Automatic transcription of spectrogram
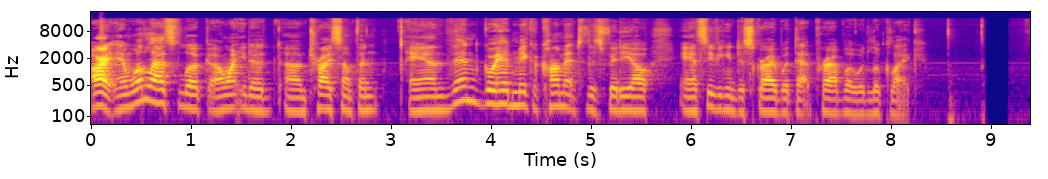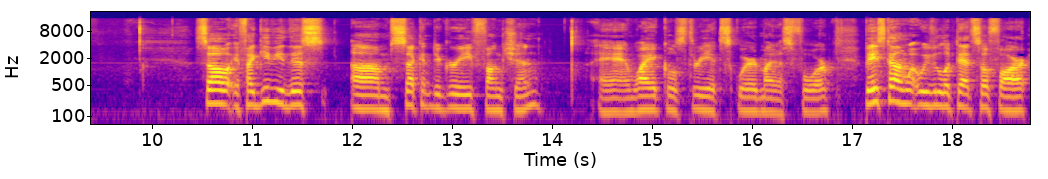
All right, and one last look. I want you to um, try something and then go ahead and make a comment to this video and see if you can describe what that parabola would look like. So if I give you this um, second degree function, and y equals 3x squared minus 4. Based on what we've looked at so far,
